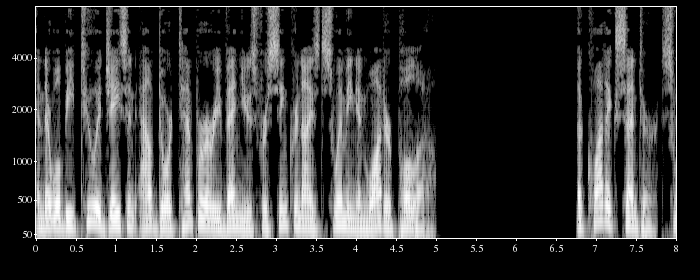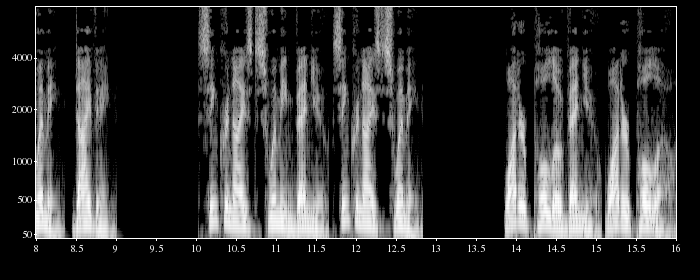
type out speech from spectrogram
and there will be two adjacent outdoor temporary venues for synchronized swimming and water polo. Aquatics Center swimming, diving Synchronized swimming venue synchronized swimming Water polo venue water polo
